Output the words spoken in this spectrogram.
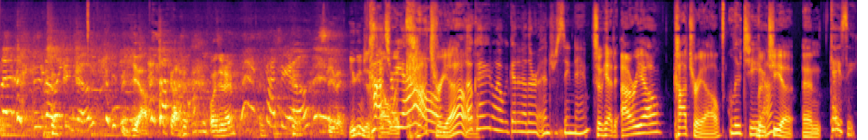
that, was that like a joke? Yeah. What's your name? Catriel. Steven. You can just tell. Like, Catriel. Catriel. Okay, well, we've got another interesting name. So he had Ariel, Catriel, Lucia. Lucia, and Casey.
